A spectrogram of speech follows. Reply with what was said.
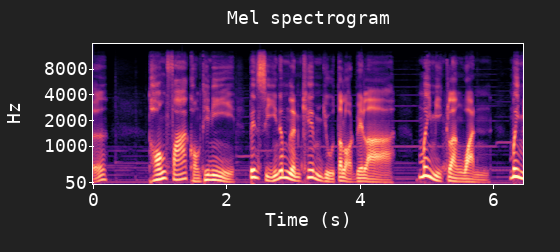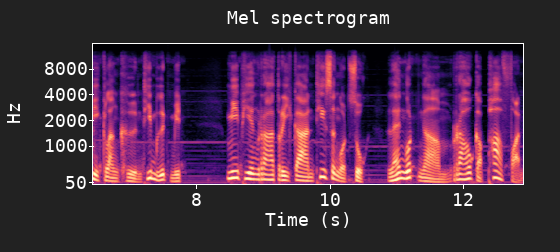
อ ท้องฟ้าของที่นี่เป็นสีน้ำเงินเข้มอยู่ตลอดเวลา ไม่มีกลางวัน ไม่มีกลางคืนที่มืดมิด มีเพียงราตรีการที่สงบสุขและงดงามราวกับภาพฝัน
